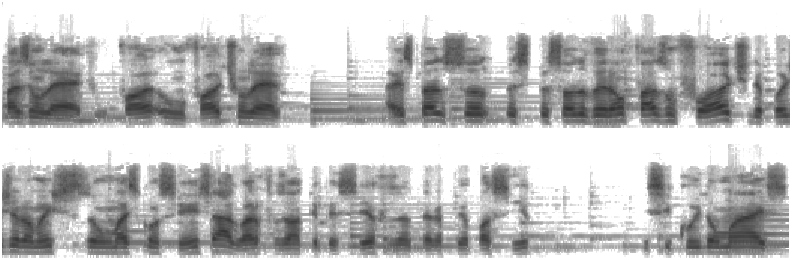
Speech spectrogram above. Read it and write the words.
fazem um leve, um forte e um leve. Aí esse pessoal do verão faz um forte, depois geralmente são mais conscientes, ah, agora fazer uma TPC, fazer uma terapia pós-ciclo, e se cuidam mais.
